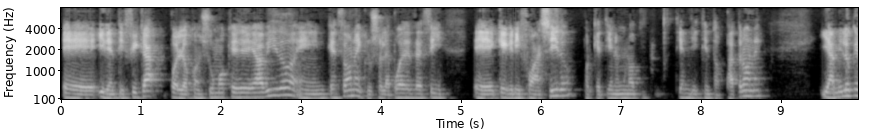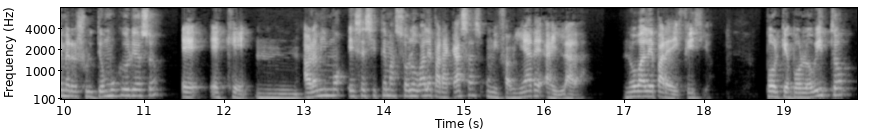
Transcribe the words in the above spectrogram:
eh, identifica pues, los consumos que ha habido, en qué zona, incluso le puedes decir eh, qué grifos han sido, porque tienen, unos, tienen distintos patrones. Y a mí lo que me resultó muy curioso es que mm, ahora mismo ese sistema solo vale para casas unifamiliares aisladas, no vale para edificios. Porque por lo visto,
